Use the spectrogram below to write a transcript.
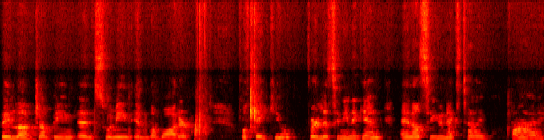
they love jumping and swimming in the water. Well, thank you for listening again, and I'll see you next time. Bye.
